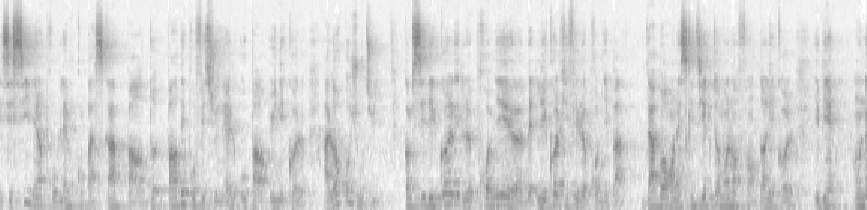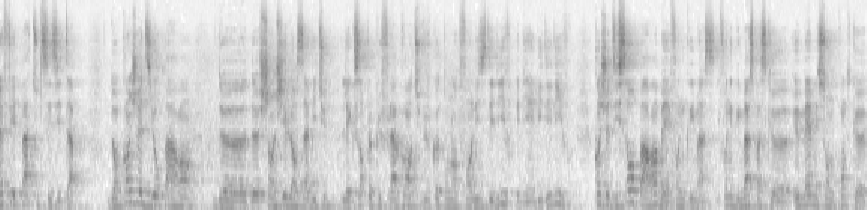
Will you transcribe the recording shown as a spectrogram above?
et c'est s'il y a un problème qu'on passera par, par des professionnels ou par une école. Alors qu'aujourd'hui, comme c'est l'école le premier, euh, ben, l'école qui fait le premier pas, d'abord on inscrit directement l'enfant dans l'école, eh bien on ne fait pas toutes ces étapes. Donc quand je dis aux parents de, changer leurs habitudes, l'exemple le plus flagrant, tu veux que ton enfant lise des livres, eh bien il lit des livres. Quand je dis ça aux parents, ben, ils font une grimace. Ils font une grimace parce qu'eux-mêmes, ils se rendent compte que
